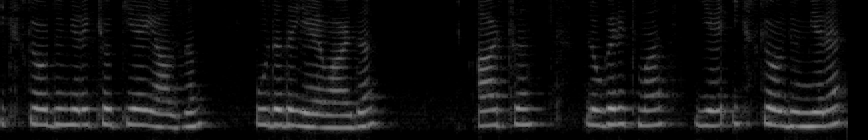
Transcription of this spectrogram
x gördüğüm yere kök y yazdım. Burada da y vardı. Artı logaritma y x gördüğüm yere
